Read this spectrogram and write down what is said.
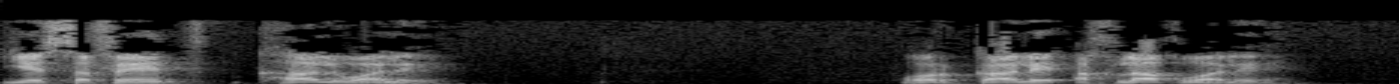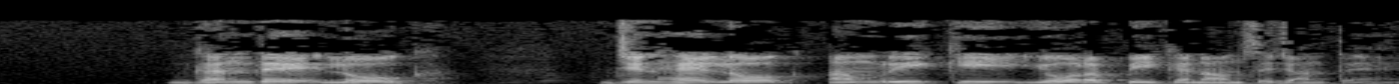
یہ سفید کھال والے اور کالے اخلاق والے، گندے لوگ جنہیں لوگ امریکی، یورپی کے نام سے جانتے ہیں۔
